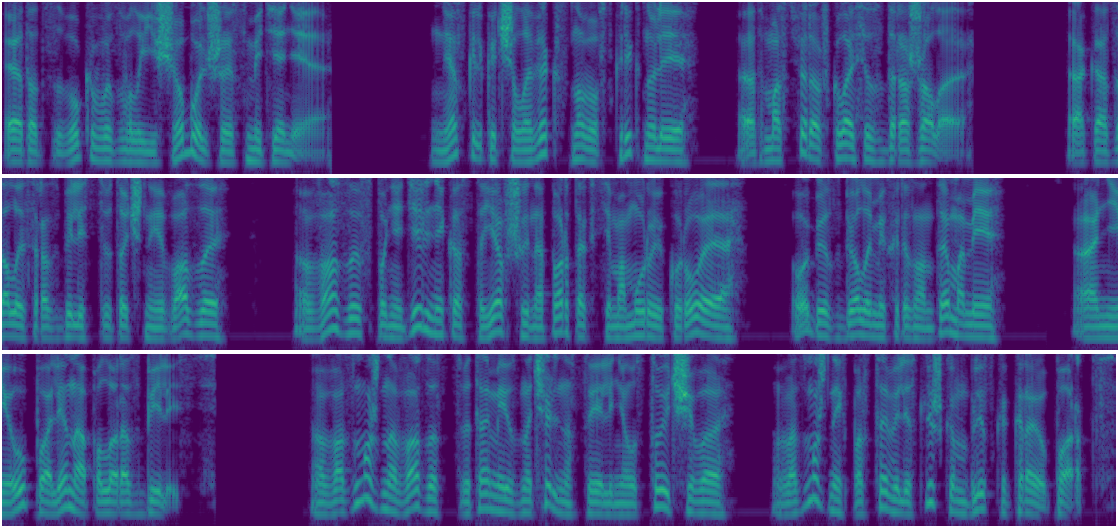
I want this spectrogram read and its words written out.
этот звук вызвал еще большее смятение. Несколько человек снова вскрикнули, атмосфера в классе задрожала. Оказалось, разбились цветочные вазы, вазы с понедельника, стоявшие на партах Симамуры и Куроя, обе с белыми хризантемами, они упали на пол и разбились. Возможно, вазы с цветами изначально стояли неустойчиво, возможно, их поставили слишком близко к краю парт.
